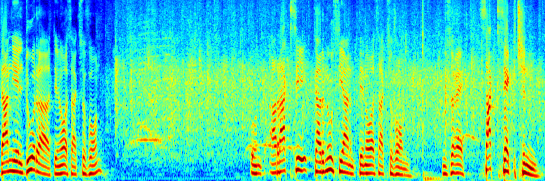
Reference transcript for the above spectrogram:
Daniel Dura, Tenorsaxophon. Und Araxi Carnusian, Tenorsaxophon. Unsere Sax-Section.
